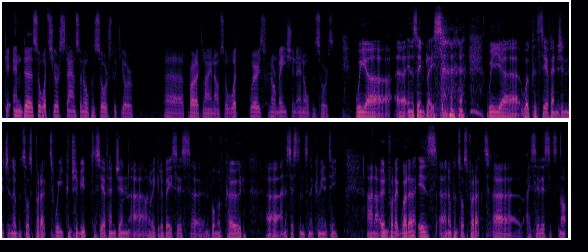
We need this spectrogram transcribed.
Okay, and uh, so what's your stance on open source with your uh, product line now. So what, where is Normation and open source? We are uh, in the same place. we uh, work with CF Engine, which is an open source product. We contribute to CF Engine uh, on a regular basis uh, in the form of code uh, and assistance in the community. And our own product, Rudder, is an open source product. I say this, it's not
